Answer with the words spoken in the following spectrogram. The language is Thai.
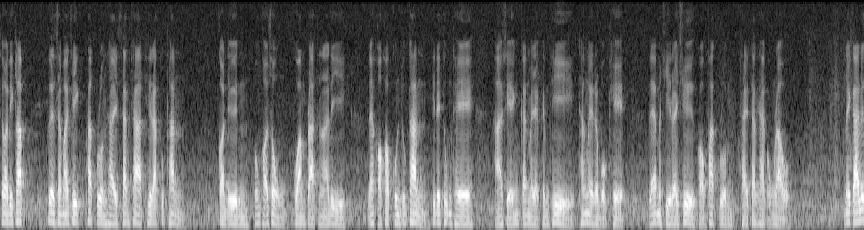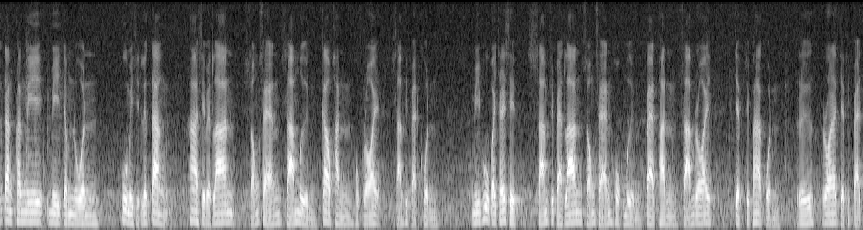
สวัสดีครับ เพื่อนสมาชิกพรรครวมไทยสร้างชาติที่รักทุกท่าน ก่อนอื่นผมขอส่งความปรารถนาดี และขอขอบคุณทุกท่านที่ได้ทุ่มเท หาเสียงกันมาอย่างเต็มที่ทั้งในระบบเขต และบัญชีรายชื่อของพรรครวมไทยสร้างชาติของเรา ในการเลือกตั้งครั้งนี้มีจำนวนผู้มีสิทธิเลือกตั้ง 51 ล้าน 239,638 คน มีผู้ไปใช้สิทธิ์ 38ล้าน268,375 คน หรือร้อยละ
